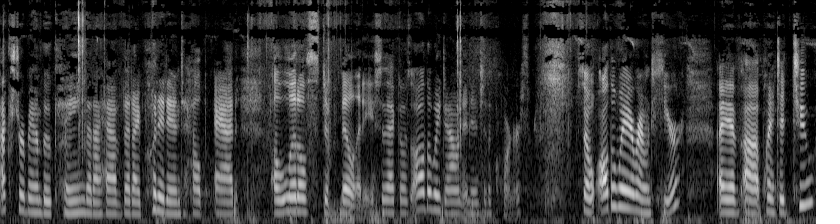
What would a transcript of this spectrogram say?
extra bamboo cane that I have that I put it in to help add a little stability. So that goes all the way down and into the corners. So all the way around here, I have uh, planted two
